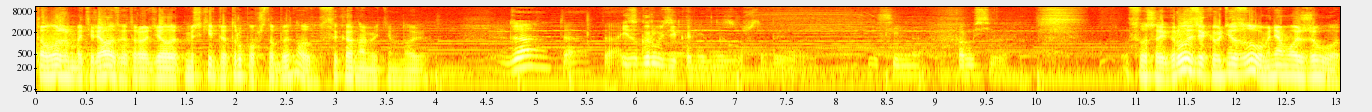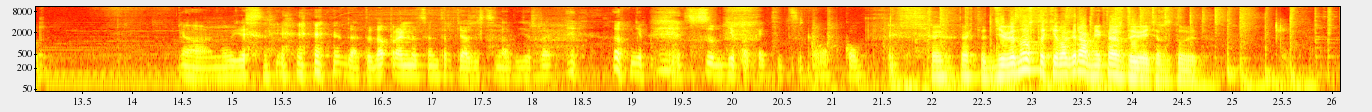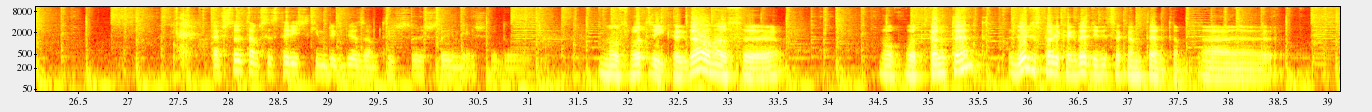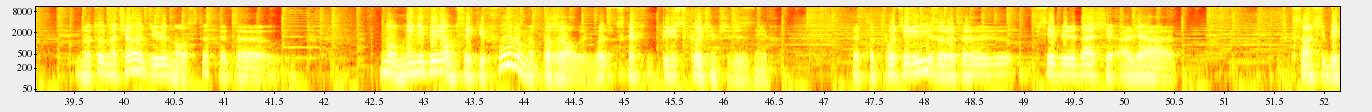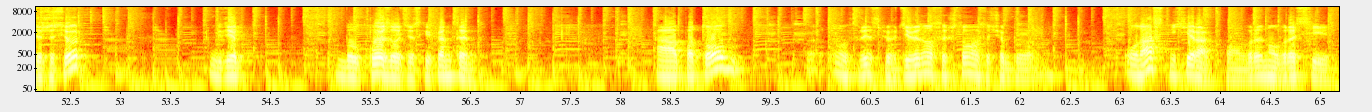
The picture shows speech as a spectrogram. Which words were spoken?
того же материала, из которого делают мешки для трупов, чтобы ну, сэкономить немного. Да, да, да. И с грузиками внизу, чтобы его не сильно порусило. Слушай, грузик внизу, у меня мой живот. А, ну если... да, тогда правильно центр тяжести надо держать. Мне- Чтобы не покатиться колобком. Как- Как-то 90 килограмм не каждый ветер сдует. Так что там с историческим ликбезом ты что, что имеешь в виду? Ну смотри, когда у нас э, ну, вот контент, люди стали когда делиться контентом. Э, ну, это начало 90-х, это... Ну, мы не берем всякие форумы, пожалуй, перескочим через них. Это по телевизору, это все передачи а сам себе режиссер, где был пользовательский контент. А потом, ну, в принципе, в 90-х что у нас еще было? У нас ни хера, в, ну, в России.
